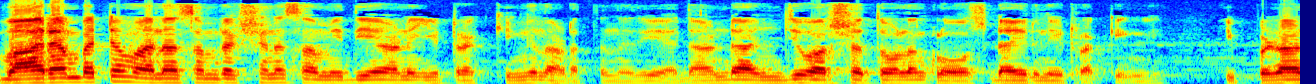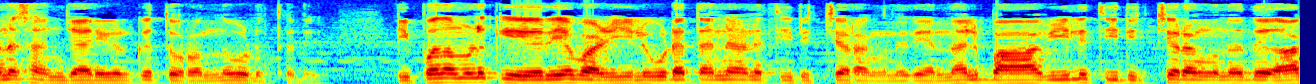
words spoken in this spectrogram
വാരാമ്പറ്റ വനസംരക്ഷണ സമിതിയാണ് ഈ ട്രക്കിംഗ് നടത്തുന്നത്. ഏതാണ്ട് അഞ്ച് വർഷത്തോളം ക്ലോസ്ഡ് ആയിരുന്നു ഈ ട്രക്കിംഗ്. ഇപ്പോഴാണ് സഞ്ചാരികൾക്ക് തുറന്നു കൊടുത്തത്. ഇപ്പോൾ നമ്മൾ കയറിയ വഴിയിലൂടെ തന്നെയാണ് തിരിച്ചിറങ്ങുന്നത്. എന്നാൽ ഭാവിയിൽ തിരിച്ചിറങ്ങുന്നത് ആ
